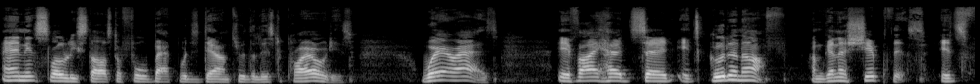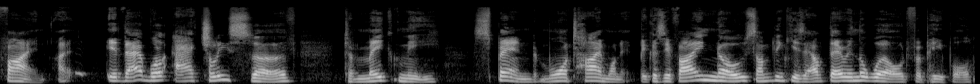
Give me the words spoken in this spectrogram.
and it slowly starts to fall backwards down through the list of priorities. Whereas, if I had said, it's good enough, I'm going to ship this, it's fine, I, it, that will actually serve to make me spend more time on it. Because if I know something is out there in the world for people,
